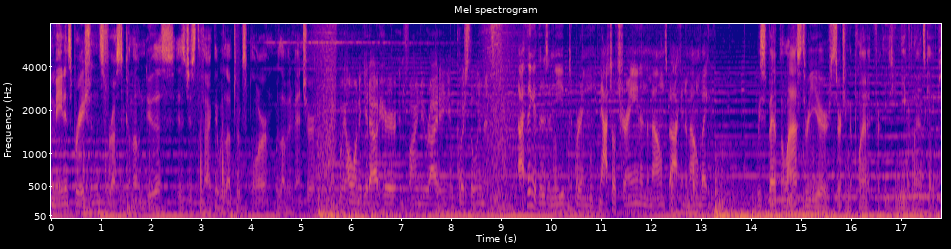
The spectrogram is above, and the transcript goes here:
main inspirations for us to come out and do this is just the fact that we love to explore, we love adventure. We all want to get out here and find new riding and push the limits. I think that there's a need to bring natural terrain and the mountains back into mountain biking. We spent the last three years searching the planet for these unique landscapes.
